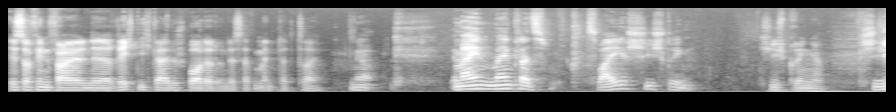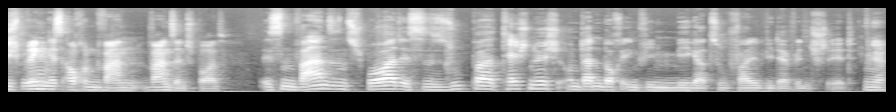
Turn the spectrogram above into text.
ist auf jeden Fall eine richtig geile Sportart und deshalb mein Platz 3. Ja. Mein, mein Platz 2 ist Skispringen. Skispringen, ja. Skispringen ist auch ein Wahn Wahnsinnssport. ist ein Wahnsinnssport, ist super technisch und dann doch irgendwie mega Zufall, wie der Wind steht. Ja,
